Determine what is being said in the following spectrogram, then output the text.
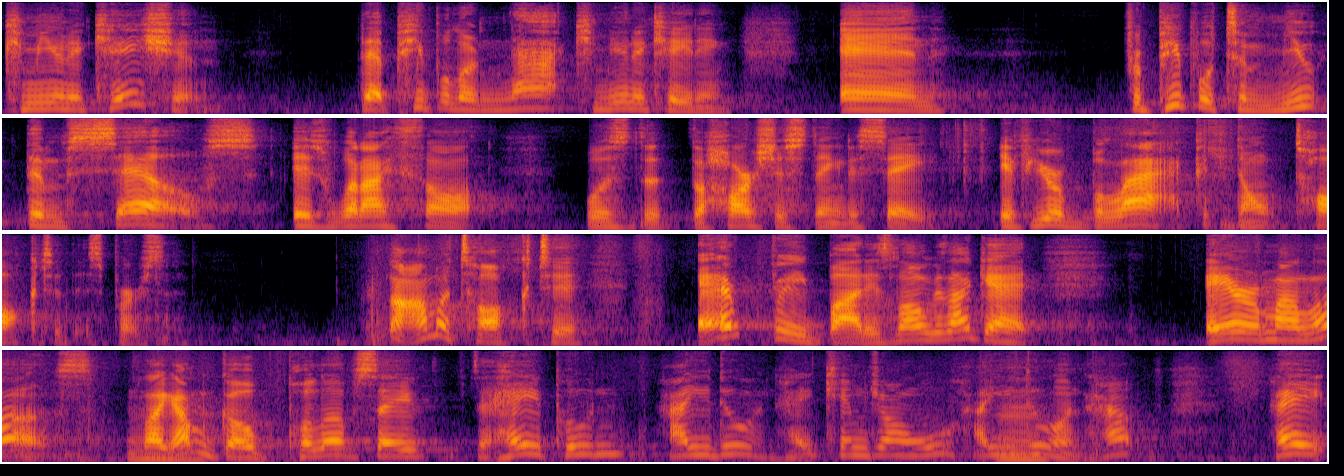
communication, that people are not communicating. And for people to mute themselves is what I thought was the, the harshest thing to say. If you're black, don't talk to this person. No, I'm gonna talk to everybody as long as I got air in my lungs. Like mm-hmm. I'm gonna go pull up, say, "Hey Putin, how you doing? Hey Kim Jong Un, how you mm-hmm. doing? How? Hey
